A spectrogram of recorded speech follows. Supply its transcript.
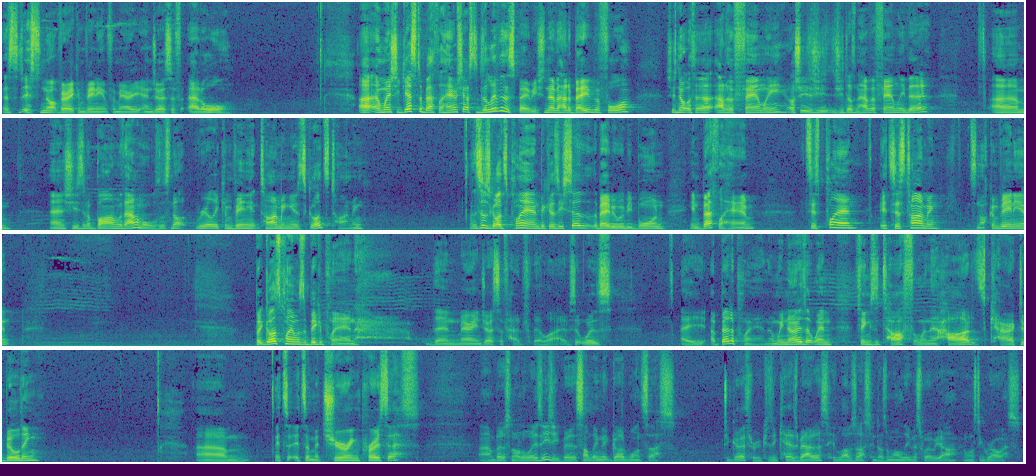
it's, it's not very convenient for Mary and Joseph at all. Uh, and when she gets to Bethlehem, she has to deliver this baby. She's never had a baby before. She's not without her family, or she, she, she doesn't have a family there. Um, and she's in a barn with animals. It's not really convenient timing, it's God's timing. And this is God's plan because He said that the baby would be born in Bethlehem. It's His plan, it's His timing, it's not convenient. But God's plan was a bigger plan than Mary and Joseph had for their lives. It was a, a better plan. And we know that when things are tough and when they're hard, it's character building. Um, it's, it's a maturing process, um, but it's not always easy. But it's something that God wants us to go through because He cares about us, He loves us, He doesn't want to leave us where we are, He wants to grow us.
